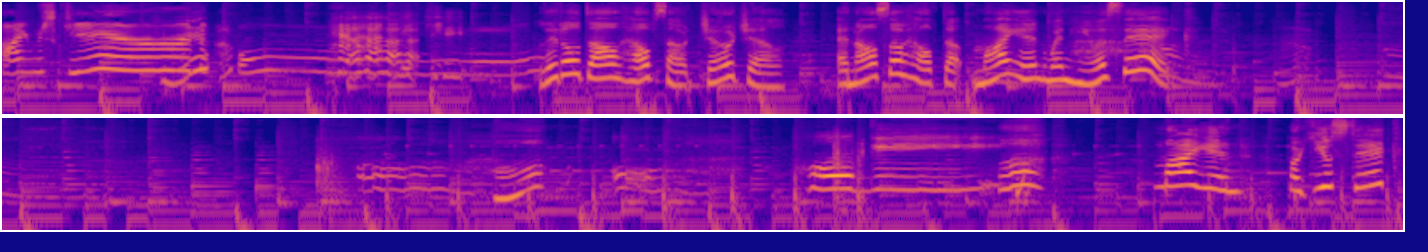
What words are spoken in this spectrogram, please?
I'm scared. Oh. Little Doll helps out Jojo and also helped up Mayan when he was sick. Are you sick?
